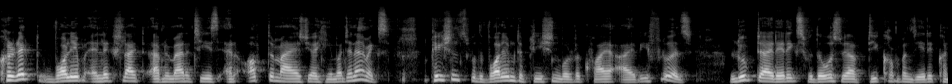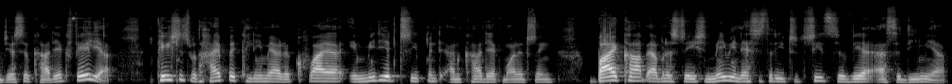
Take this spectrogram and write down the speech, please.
Correct volume and electrolyte abnormalities and optimize your hemodynamics. Patients with volume depletion will require IV fluids. Loop diuretics for those who have decompensated congestive cardiac failure. Patients with hyperkalemia require immediate treatment and cardiac monitoring. Bicarb administration may be necessary to treat severe acidemia.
